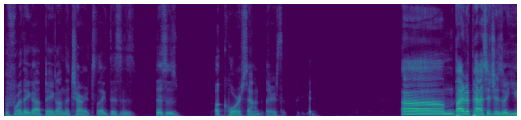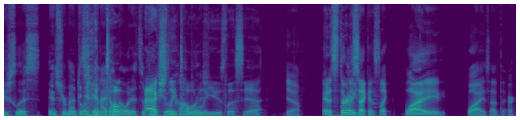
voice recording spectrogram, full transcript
before they got big on the charts, like this is this is a core sound of theirs that's pretty good. Um, Bite of Passage is a useless instrumental. Again, I don't To- know what it's supposed Actually, to totally useless. Yeah. yeah and it's 30 Like- seconds like why why is that there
